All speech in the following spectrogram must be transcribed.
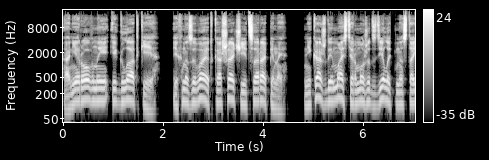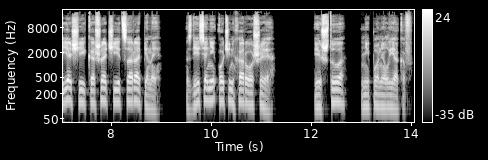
«Они ровные и гладкие. Их называют кошачьи царапины. Не каждый мастер может сделать настоящие кошачьи царапины. Здесь они очень хорошие». «И что?» – не понял Яков.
